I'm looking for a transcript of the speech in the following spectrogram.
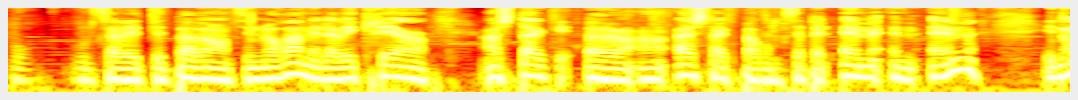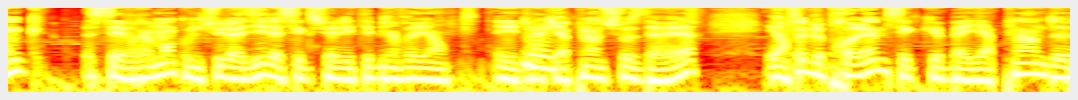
pour vous le savez peut-être pas, Valentine Laura, mais elle avait créé un hashtag, euh, un hashtag, pardon, qui s'appelle MMM. Et donc, c'est vraiment, comme tu l'as dit, la sexualité bienveillante. Et donc, il Oui. y a plein de choses derrière. Et en fait, le problème, c'est que, bah, il y a plein de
